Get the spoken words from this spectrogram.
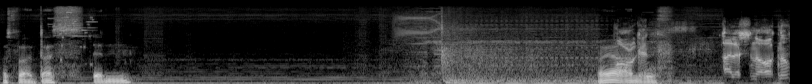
Was war das denn? Neuer Morgen. Alles in Ordnung?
